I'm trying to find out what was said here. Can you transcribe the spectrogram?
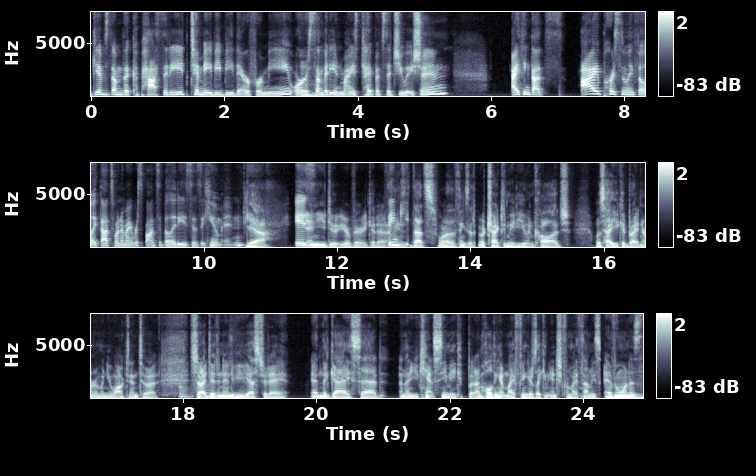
gives them the capacity to maybe be there for me or Mhm. somebody in my type of situation. I think that's I personally feel like that's one of my responsibilities as a human. yeah. Is and you do you're very good at it. I Thank mean, you. that's one of the things that attracted me to you in college was how you could brighten a room when you walked into it. Oh, So I did an interview you. yesterday, and the guy said, and then you can't see me, but I'm holding up my fingers like an inch from my thumb. He's, everyone is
